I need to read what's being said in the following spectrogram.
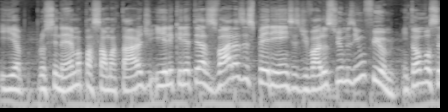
ia pro cinema passar uma tarde e ele queria ter as várias experiências de vários filmes em um filme. Então você.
